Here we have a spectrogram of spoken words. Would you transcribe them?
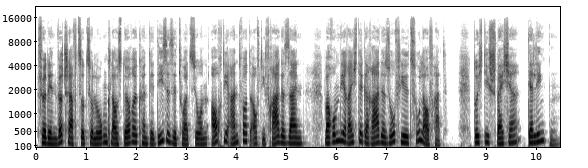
Für den Wirtschaftssoziologen Klaus Dörre könnte diese Situation auch die Antwort auf die Frage sein, warum die Rechte gerade so viel Zulauf hat. Durch die Schwäche der Linken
